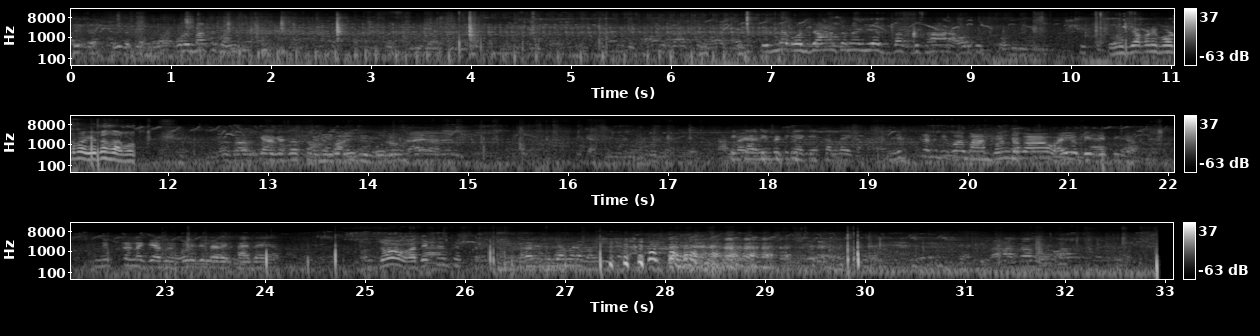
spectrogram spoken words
ठीक है ठीक है कोई बात नहीं ना ना कितने को जान तो मैं ये बस दिखा रहा और कुछ अपनी बोर्ड में घेता सर निपटन की कोई बात बंद दबाव है बीजेपी का। निपटन किया तो थोड़ी लड़े फ़ायदा है जो होगा देखें। फिर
